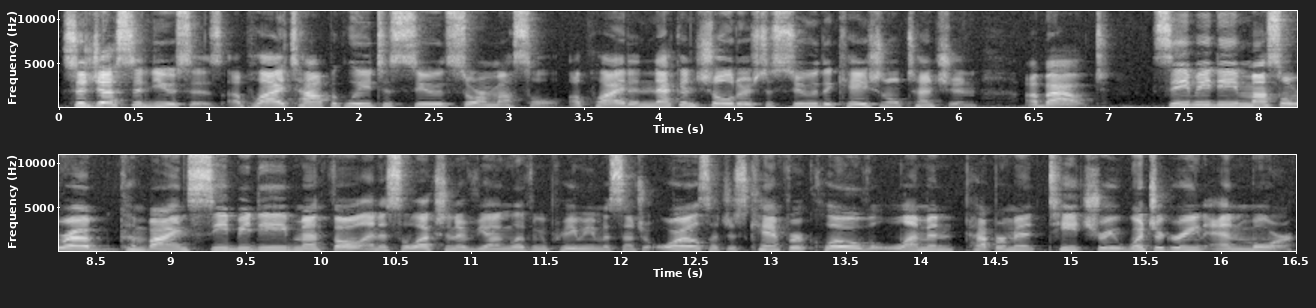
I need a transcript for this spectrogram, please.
Suggested uses apply topically to soothe sore muscle, apply to neck and shoulders to soothe occasional tension. About CBD Muscle Rub combines CBD, menthol, and a selection of Young Living premium essential oils such as camphor, clove, lemon, peppermint, tea tree, wintergreen, and more.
